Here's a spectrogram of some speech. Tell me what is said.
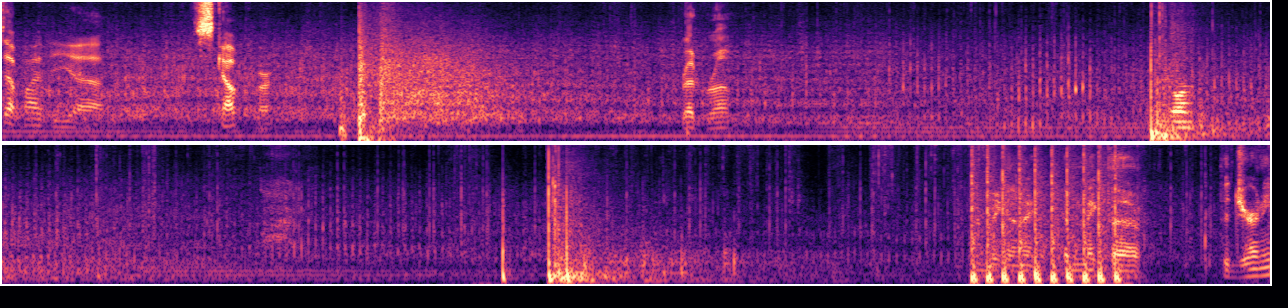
Who's that by the uh, scout car? Red rum. Go on. Are we gonna, gonna make the the journey?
